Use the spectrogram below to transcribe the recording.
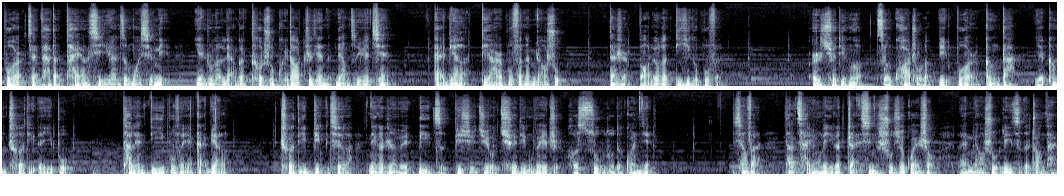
波尔在他的太阳系原子模型里引入了两个特殊轨道之间的量子跃迁，改变了第二部分的描述，但是保留了第一个部分。而薛定谔则跨出了比波尔更大也更彻底的一步，他连第一部分也改变了。彻底摒弃了那个认为粒子必须具有确定位置和速度的观念，相反，他采用了一个崭新的数学怪兽来描述粒子的状态，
